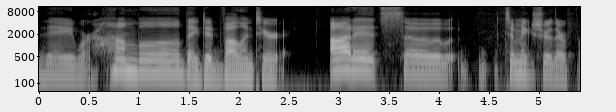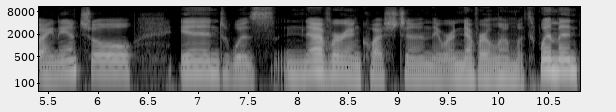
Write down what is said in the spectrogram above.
they were humble, they did volunteer audits so to make sure their financial end was never in question. They were never alone with women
